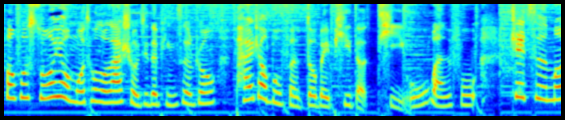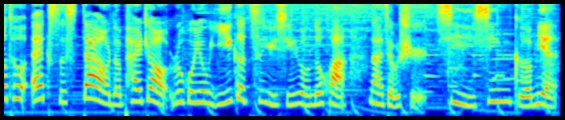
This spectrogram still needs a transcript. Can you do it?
仿佛所有摩托罗拉手机的评测中，拍照部分都被批得体无完肤。这次 Moto X Style 的拍照，如果用一个词语形容的话，那就是细心革面。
